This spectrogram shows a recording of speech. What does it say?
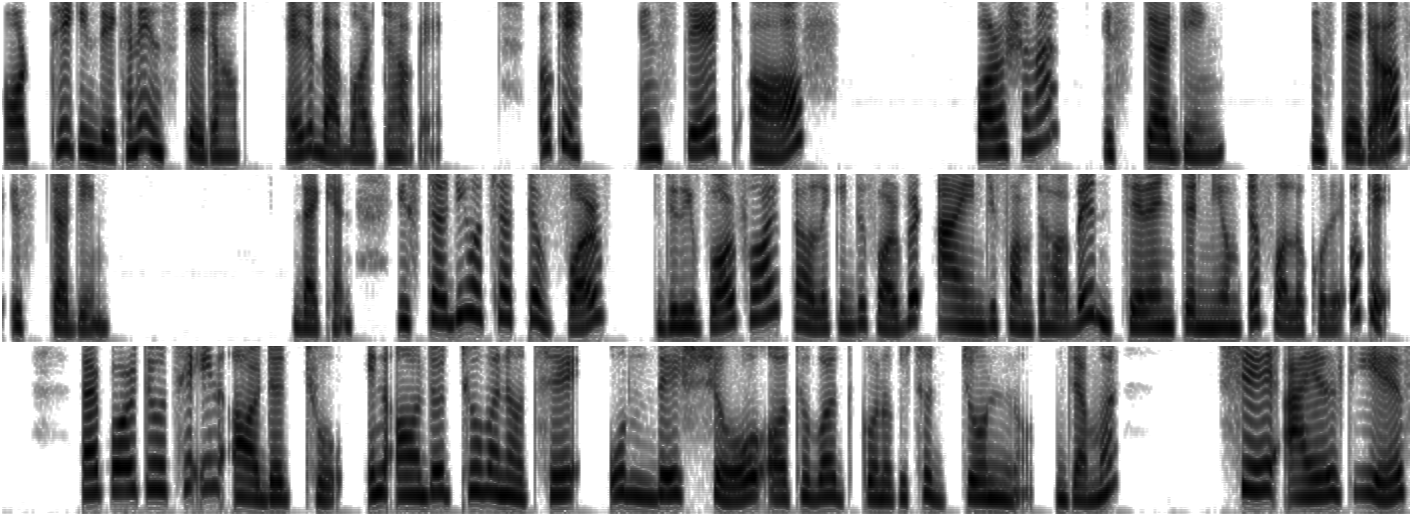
অর্থে কিন্তু এখানে ইনস্টেড অফ এর ব্যবহারটা হবে। ওকে ইনস্টেড অফ পড়াশোনা স্টাডিং ইনস্টেড অফ স্টাডিং দেখেন স্টাডি হচ্ছে একটা ভার্ব যদি ভার্ব হয় তাহলে কিন্তু ভার্বের আইএনজি ফর্মটা হবে। জেরেন্টের নিয়মটা ফলো করে। ওকে তারপরটি হচ্ছে in order to in order to মানে হচ্ছে উদ্দেশ্য অথবা কোনো কিছুর জন্য। যেমন, সে আইএলটিএস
